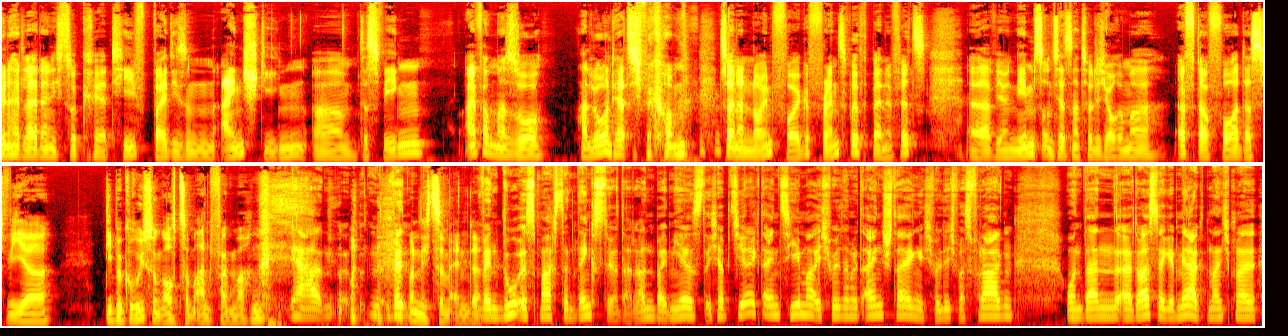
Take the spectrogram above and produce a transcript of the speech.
bin halt leider nicht so kreativ bei diesen Einstiegen. Ähm, deswegen einfach mal so. Hallo und herzlich willkommen zu einer neuen Folge Friends with Benefits. Äh, wir nehmen es uns jetzt natürlich auch immer öfter vor, dass wir die Begrüßung auch zum Anfang machen. Ja, wenn, und nicht zum Ende. Wenn du es machst, dann denkst du ja daran. Bei mir ist, ich habe direkt ein Thema, ich will damit einsteigen, ich will dich was fragen. Und dann, äh, du hast ja gemerkt, manchmal,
